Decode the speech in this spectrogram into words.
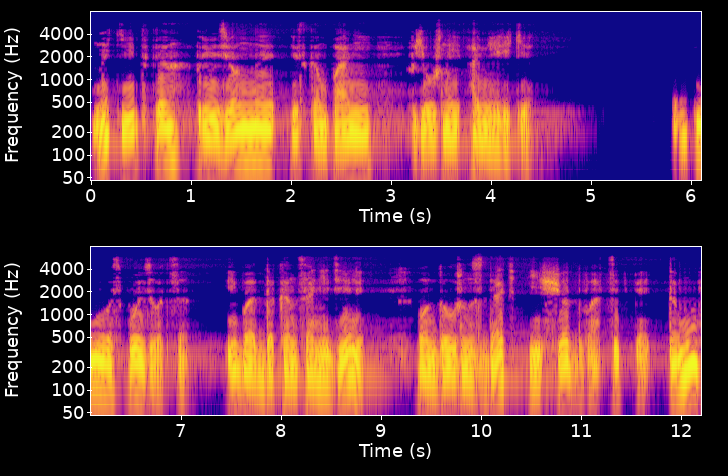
накидка, привезенная из компаний в Южной Америке. Не воспользоваться, ибо до конца недели он должен сдать еще 25 томов.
